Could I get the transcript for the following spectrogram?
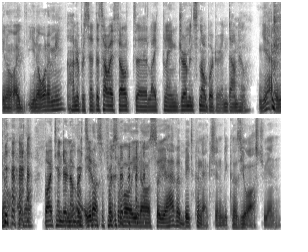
you know i you know what i mean? Hundred percent. That's how I felt uh, like playing German snowboarder in downhill. Yeah, I know. I know. Bartender You number know- two. You know, so first of all, you know, so you have a bit connection because you're Austrian.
